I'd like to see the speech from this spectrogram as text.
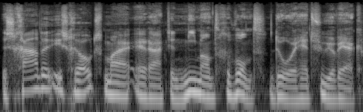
De schade is groot, maar er raakte niemand gewond door het vuurwerk.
